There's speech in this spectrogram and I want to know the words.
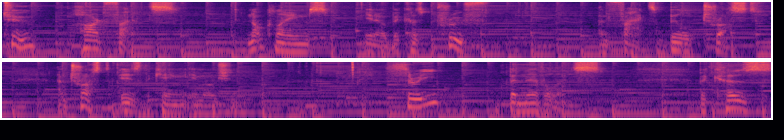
Two, hard facts, not claims, you know, because proof and facts build trust, and trust is the king emotion. Three, benevolence. Because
